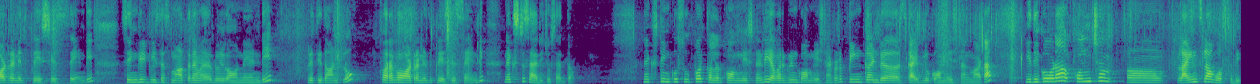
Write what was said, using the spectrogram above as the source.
ఆర్డర్ అనేది ప్లేస్ చేసేయండి. సింగిల్ పీసెస్ మాత్రమే అవైలబుల్గా ఉన్నాయండి. ప్రతి దాంట్లో త్వరగా ఆర్డర్ అనేది ప్లేస్ చేసేయండి. నెక్స్ట్ శారీ చూసేద్దాం. నెక్స్ట్ ఇంకో సూపర్ కలర్ కాంబినేషన్ అండి. ఎవర్ గ్రీన్ కాంబినేషన్ అనమాట pink and sky blue combination అనమాట ఇది కూడా కొంచెం లైన్స్ లాగా వస్తుంది.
